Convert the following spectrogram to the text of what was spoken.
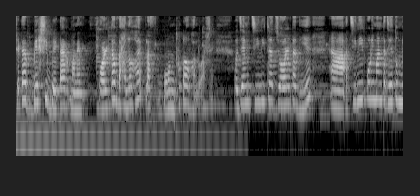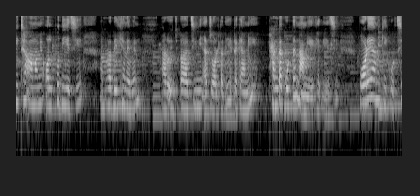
সেটা বেশি বেটার মানে ফলটাও ভালো হয় প্লাস গন্ধটাও ভালো আসে। ওই যে আমি চিনিটা, জলটা দিয়ে চিনির পরিমাণটা যেহেতু মিঠা আম আমি অল্প দিয়েছি, আপনারা দেখে নেবেন। আর ওই চিনি আর জলটা দিয়ে এটাকে আমি ঠান্ডা করতে নামিয়ে রেখে দিয়েছি। পরে আমি কি করছি,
